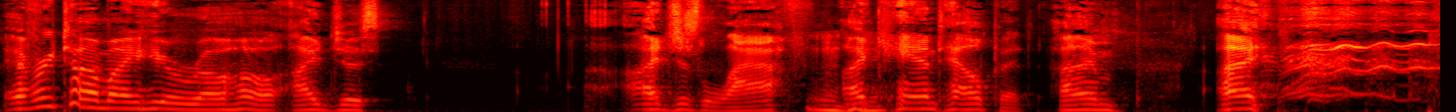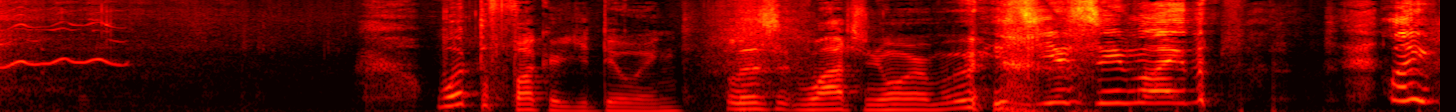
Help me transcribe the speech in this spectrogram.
Every time I hear Rojo, I just, I just laugh. Mhm. I can't help it. I'm, I. what the fuck are you doing? Listen, watching horror movies. You seem like, the, like,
